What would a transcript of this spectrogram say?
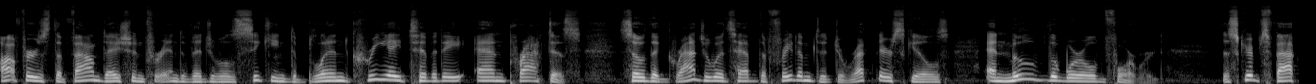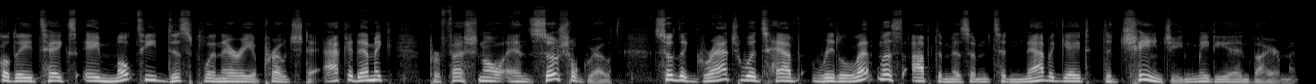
offers the foundation for individuals seeking to blend creativity and practice so that graduates have the freedom to direct their skills and move the world forward. The Scripps faculty takes a multidisciplinary approach to academic, professional, and social growth so that graduates have relentless optimism to navigate the changing media environment.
